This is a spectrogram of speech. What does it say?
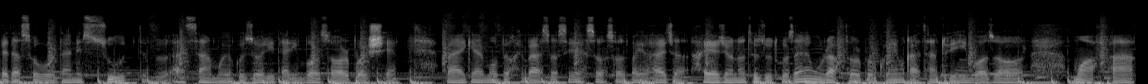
به دست آوردن سود از سرمایه گذاری در این بازار باشه. و اگر ما بخوایم بر اساس احساسات و یا هیجانات زودگذرمون رفتار بکنیم قطعا توی این بازار موفق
